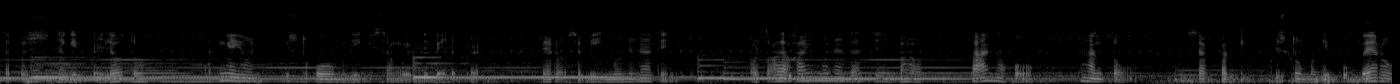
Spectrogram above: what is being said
tapos naging piloto, at ngayon gusto ko maging isang web developer. Pero sabihin muna natin, o talakayin muna natin ba, paano ko nahantong sa pag gusto maging bumbero,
